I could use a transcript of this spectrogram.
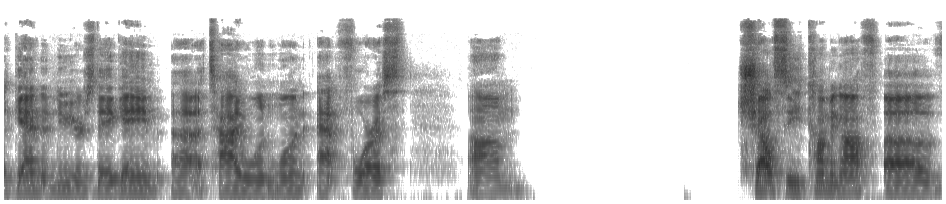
again, a New Year's Day game, uh, a tie 1 1 at Forest. Um, Chelsea coming off of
